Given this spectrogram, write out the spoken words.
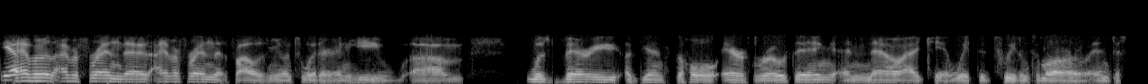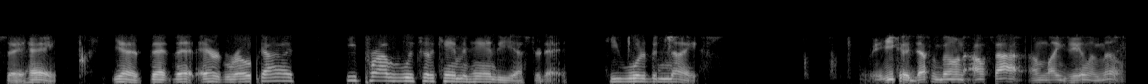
Yep. I have a I have a friend that I have a friend that follows me on Twitter, and he um was very against the whole Eric Rowe thing, and now I can't wait to tweet him tomorrow and just say, hey, yeah, that that Eric Rowe guy, he probably could have came in handy yesterday. He would have been nice. He could have definitely been on the outside, unlike Jalen Mills.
